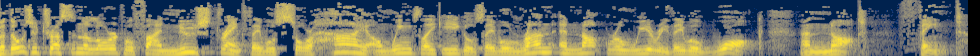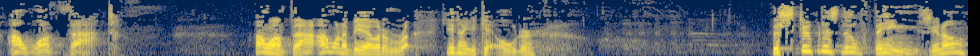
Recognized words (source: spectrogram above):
But those who trust in the Lord will find new strength. They will soar high on wings like eagles. They will run and not grow weary. They will walk and not faint. I want that. I want that. I want to be able to, you know, you get older. The stupidest little things, you know.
